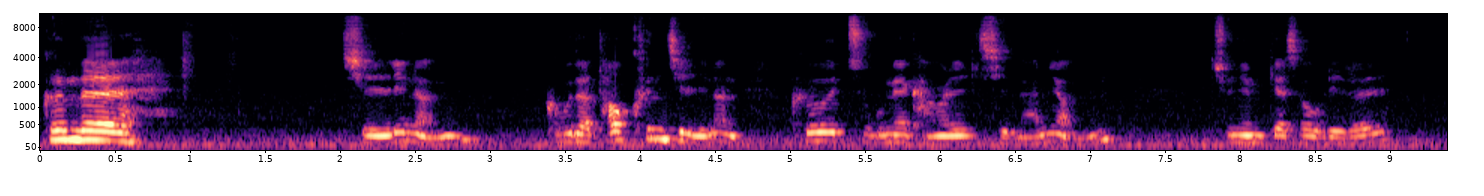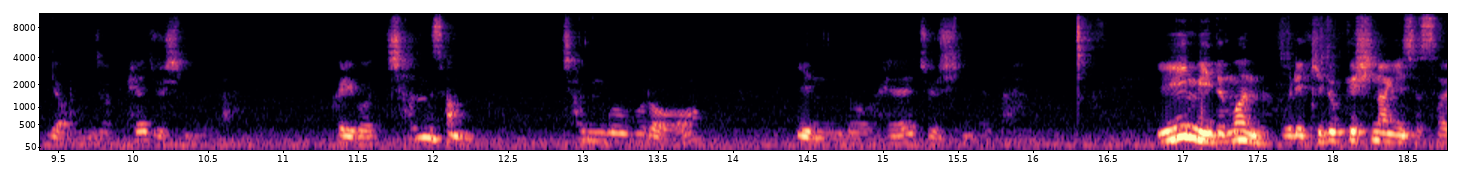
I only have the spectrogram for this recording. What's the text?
그런데 진리는 그보다 더 큰 진리는 그 죽음의 강을 지나면 주님께서 우리를 영접해 주십니다. 그리고 천성, 천국으로 인도해 주십니다. 이 믿음은 우리 기독교 신앙에 있어서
